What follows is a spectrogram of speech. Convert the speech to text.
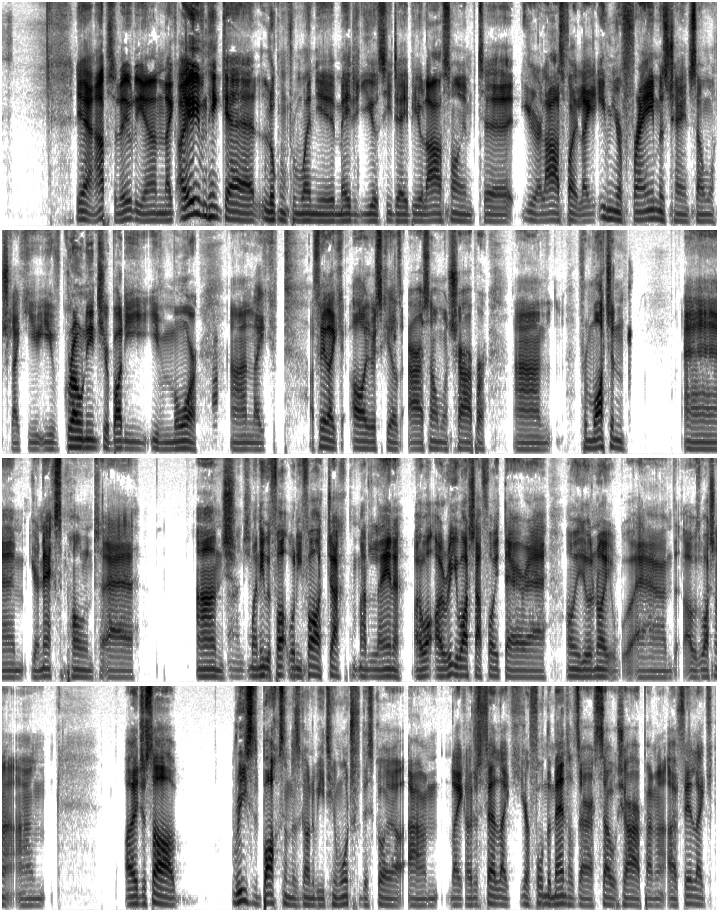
Yeah, absolutely. And like I even think uh, looking from when you made your UFC debut last time to your last fight, like even your frame has changed so much. Like you you've grown into your body even more, and like I feel like all your skills are so much sharper. And from watching um your next opponent, uh, Ange, Ange. when he fought when he fought Jack Madalena, I I rewatched that fight there uh, only the other night, and I was watching it, and I just saw Rhys's boxing is going to be too much for this guy. Um, like I just felt like your fundamentals are so sharp, and I feel like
